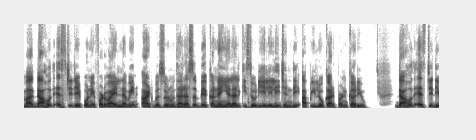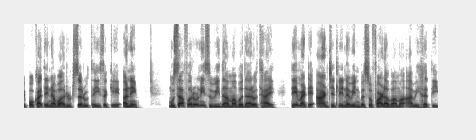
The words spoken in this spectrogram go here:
માં દાહોદ એસટી ડેપોને ફળવાયેલ નવીન આઠ બસોનું ધારાસભ્ય કનૈયાલાલ કિશોરીએ લીલી ઝંડી આપી લોકાર્પણ કર્યું. દાહોદ એસટી ડેપો ખાતે નવા રૂટ શરૂ થઈ શકે અને મુસાફરોની સુવિધામાં વધારો થાય, તે માટે આઠ જેટલી નવીન બસો ફાળવવામાં આવી હતી.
